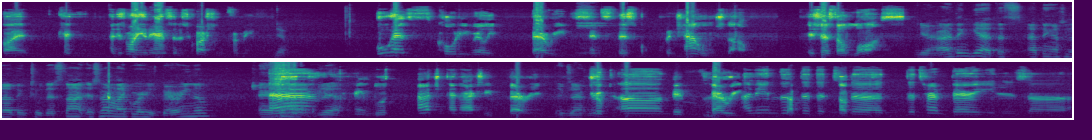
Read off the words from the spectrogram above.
But can I just want you to answer this question for me. Yeah. Who has Cody really buried since this open challenge though? It's just a loss. Yeah, I think yeah, that's I think that's another thing too. That's not it's not like where he's burying them. And Uh, yeah, I mean, match and actually buried. Exactly. Triple Um, H buried. I mean, the the, the, the, the term buried is, uh,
